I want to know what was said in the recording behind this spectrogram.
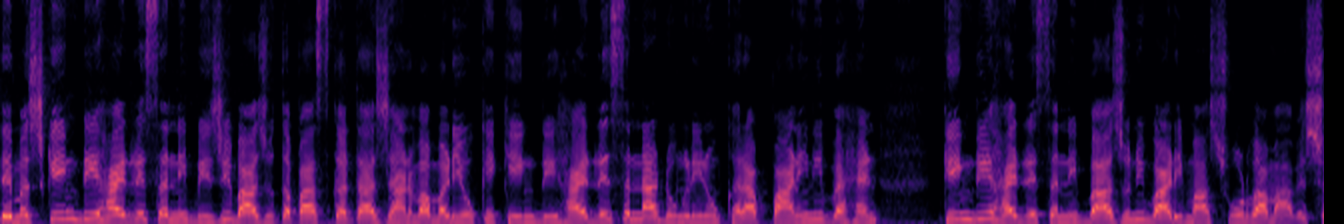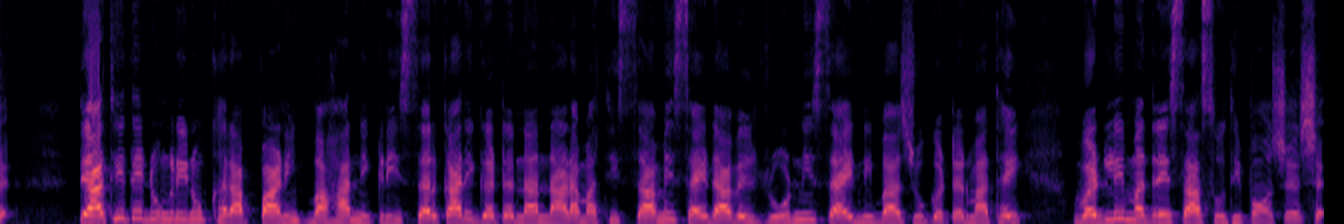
તેમજ કિંગ ડિહાઇડ્રેશનની બીજી બાજુ તપાસ કરતા જાણવા મળ્યું કે કિંગ ડિહાઇડ્રેશનના ડુંગળીનું ખરાબ પાણીની વહેણ કિંગ ડિહાઇડ્રેશનની બાજુની વાડીમાં છોડવામાં આવે છે. ત્યાંથી તે ડુંગળીનું ખરાબ પાણી બહાર નીકળી સરકારી ગટરના નાળામાંથી સામે સાઈડ આવેલ રોડની સાઈડની બાજુ ગટરમાં થઈ વડલી મદ્રેસા સુધી પહોંચે છે.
